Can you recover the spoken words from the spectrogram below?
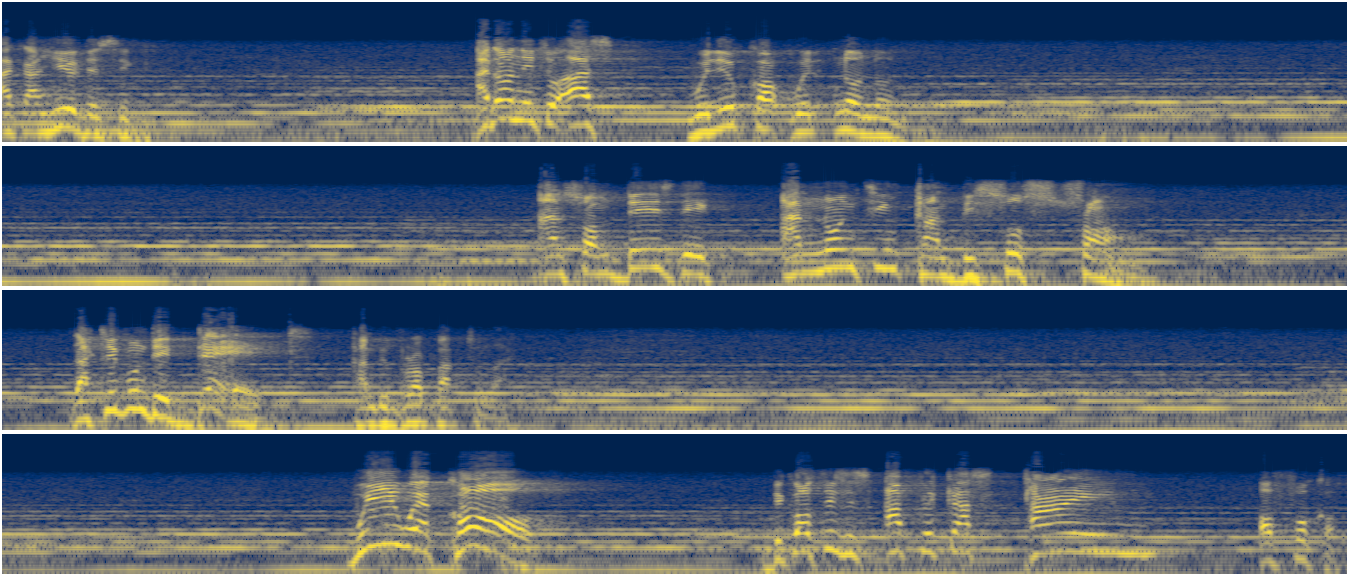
I can heal the sick. I don't need to ask, Will you come? Will... No, no, no. And some days the anointing can be so strong that even the dead can be brought back to life. We were called because this is Africa's time of focus.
